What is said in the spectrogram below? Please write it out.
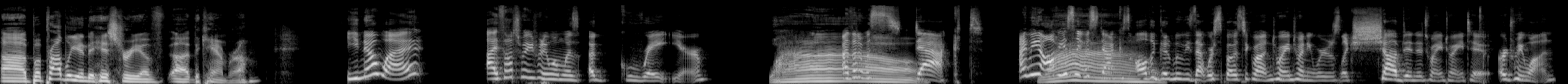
uh, but probably in the history of uh, the camera. You know what? I thought 2021 was a great year. Wow. I thought it was stacked. I mean, obviously it was stacked because all the good movies that were supposed to come out in 2020 were just like shoved into 2022 or 21.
